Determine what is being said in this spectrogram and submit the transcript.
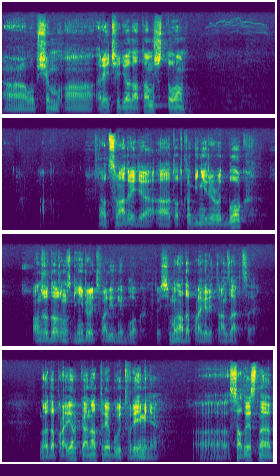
А, в общем, а, речь идет о том, что вот смотрите, а, тот, кто генерирует блок, он же должен сгенерировать валидный блок. То есть ему надо проверить транзакции. Но эта проверка, она требует времени. Соответственно,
